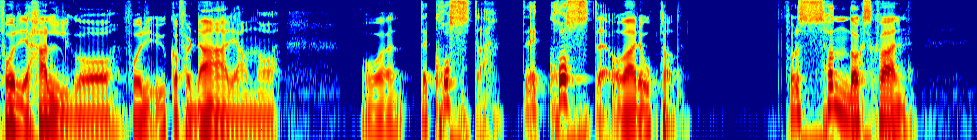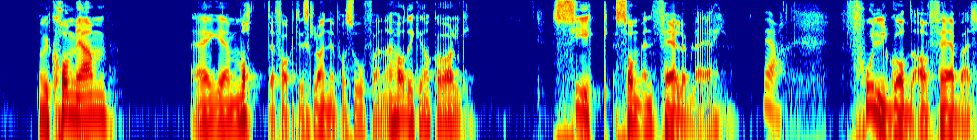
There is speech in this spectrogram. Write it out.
forrige helg og forrige uka før der igjen. Og, og eh, det koster. Det koster å være opptatt. For søndagskvelden, når vi kom hjem Jeg måtte faktisk lande på sofaen. Jeg hadde ikke noe valg. Syk som en fele ble jeg. Ja. Fullgått av feber.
